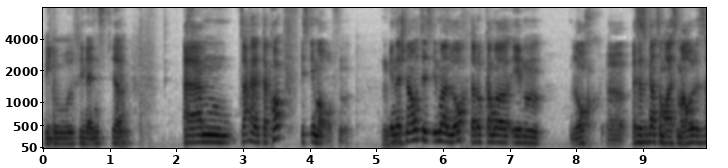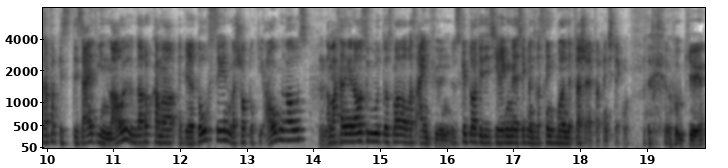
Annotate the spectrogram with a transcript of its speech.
wie du sie nennst. Ja. Okay. Ähm, Sache, der Kopf ist immer offen. Mhm. In der Schnauze ist immer ein Loch, dadurch kann man eben Loch, äh, es ist ein ganz normales Maul, es ist einfach designt wie ein Maul und dadurch kann man entweder durchsehen, man schaut durch die Augen raus, mhm. aber man kann genauso gut durchs Maul auch was einfühlen. Es gibt Leute, die sich regelmäßig, wenn sie was trinken wollen, eine Flasche einfach reinstecken. okay.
